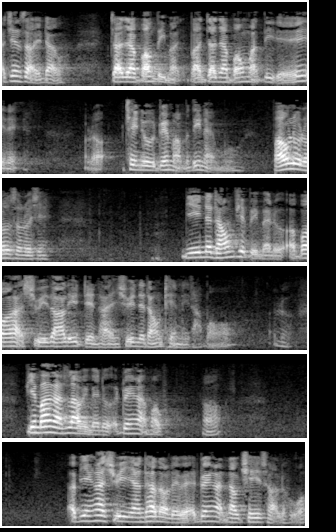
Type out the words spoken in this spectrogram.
အကျင့်စာရိတ္တကိုကြာကြာပေါင်းသိမှပါကြာကြာပေါင်းမှသိတယ်တဲ့အဲ့တော့အ ချိန်တူအတွင်းမှာမသိနိုင်ဘူးဘာလို့လို့ဆိုလို့ရှိရင်မြေနှထောင်ဖြစ်ပေမဲ့လို့အပေါ်ကရွှေသားလေးတင်ထားရင်ရွှေနှထောင်ထင်နေတာပေါ့အဲ့လိုပြင်ပကလှပေမဲ့လို့အတွင်းကမဟုတ်နော်အပြင်ကရွှေရန်ထားတော့လည်းပဲအတွင်းကနောက်ချေးဆိုလို့ဟော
